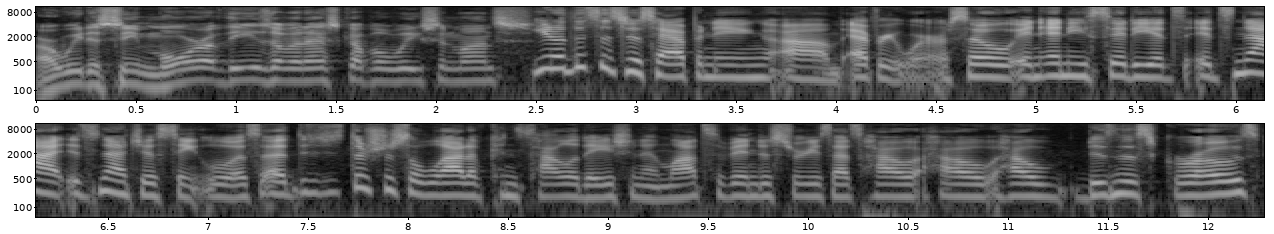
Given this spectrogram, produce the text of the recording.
Are we to see more of these over the next couple of weeks and months? You know, this is just happening um, everywhere. So in any city, it's it's not it's not just St. Louis. Uh, there's, there's just a lot of consolidation in lots of industries. That's how how how business grows.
